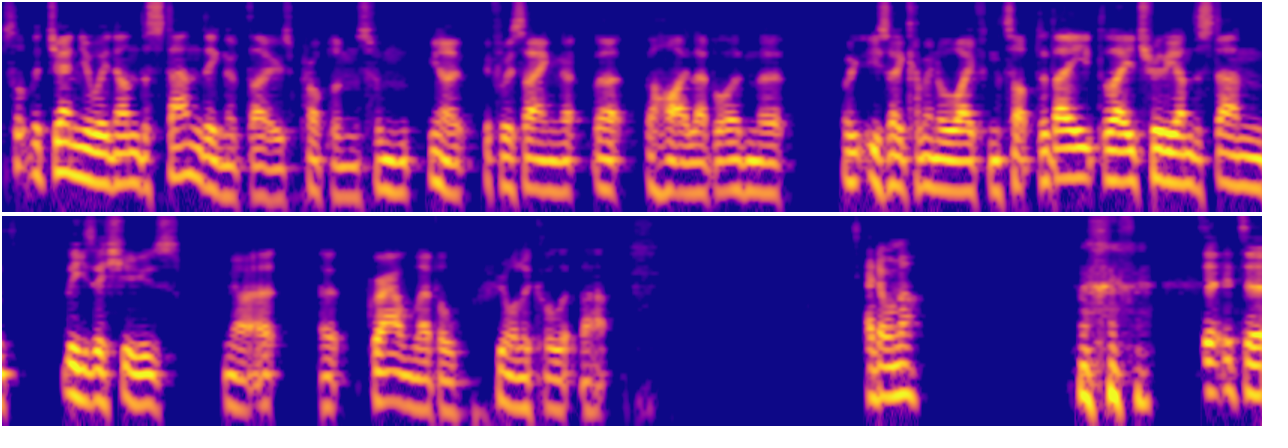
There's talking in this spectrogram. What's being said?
sort of a genuine understanding of those problems from, you know, if we're saying that, that the high level and the you say coming all the way from the top. Do they do they truly understand these issues? You know, at, at ground level, if you want to call it that. I don't know. It's, a, it's a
